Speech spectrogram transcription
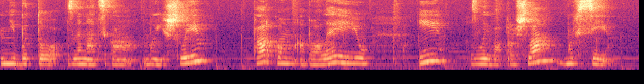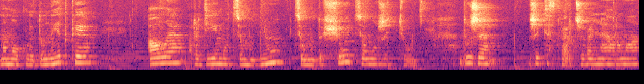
нібито зненацька ми йшли парком або алеєю, і злива пройшла. Ми всі намокли до нитки, але радіємо цьому дню, цьому дощу, цьому життю. Дуже життєстверджувальний аромат.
